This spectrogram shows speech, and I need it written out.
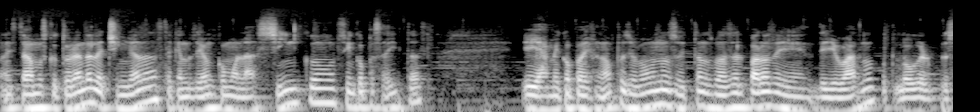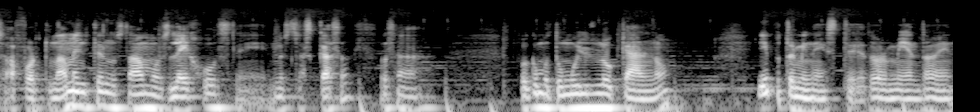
Ahí estábamos cotorreando la chingada hasta que nos dieron como las 5, 5 pasaditas. Y ya mi compa dijo, no, pues ya vámonos, ahorita nos va a hacer el paro de, de llevarnos. Porque luego, pues afortunadamente no estábamos lejos de nuestras casas. O sea, fue como tú muy local, ¿no? Y pues terminé este, durmiendo en,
